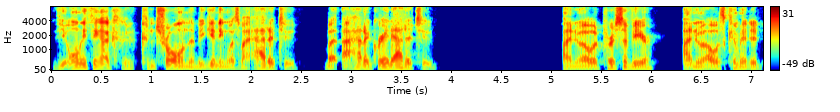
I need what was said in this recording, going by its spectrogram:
the only thing I could control in the beginning was my attitude, but I had a great attitude. I knew I would persevere. I knew I was committed.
